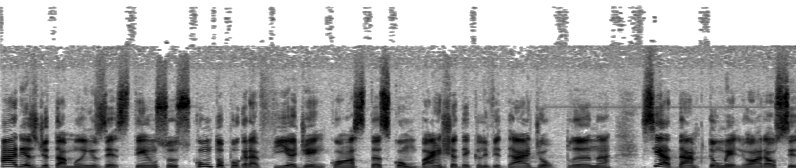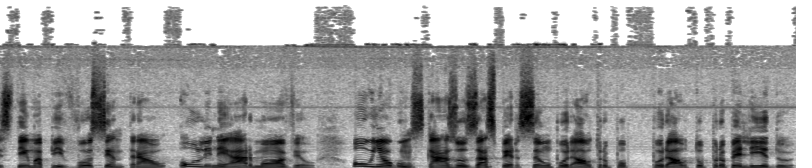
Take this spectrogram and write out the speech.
Áreas de tamanhos extensos com topografia de encostas com baixa declividade ou plana se adaptam melhor ao sistema pivô central ou linear móvel, ou em alguns casos aspersão por, por alto propelido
